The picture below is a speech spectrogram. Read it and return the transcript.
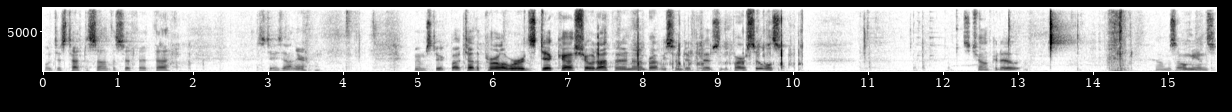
We'll just have to sant this if it uh, stays on there. My mistake. But uh, the Pearl words Dick uh, showed up and uh, brought me some different types of the parcels. Let's chunk it out. Amazomians.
